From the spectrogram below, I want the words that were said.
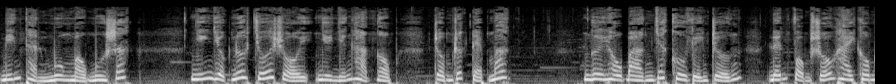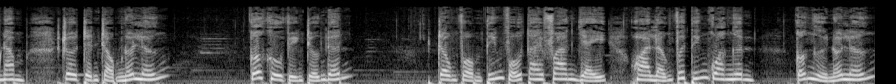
Biến thành muôn màu muôn sắc. Những giọt nước chối rội như những hạt ngọc, Trông rất đẹp mắt. Người hầu bàn dắt khu viện trưởng Đến phòng số 205 Rồi trịnh trọng nói lớn có khu viện trưởng đến. Trong phòng tiếng vỗ tay vang dậy, Hòa lẫn với tiếng quan nghênh, Có người nói lớn,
